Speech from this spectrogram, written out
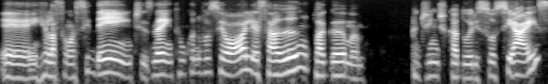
é, em relação a acidentes, né? Então quando você olha essa ampla gama de indicadores sociais,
